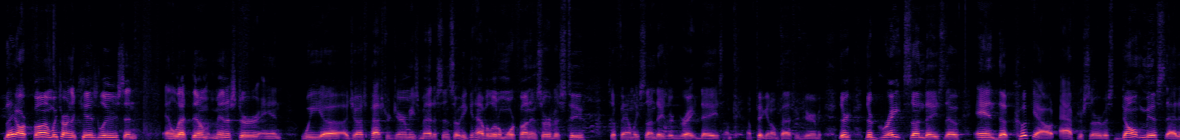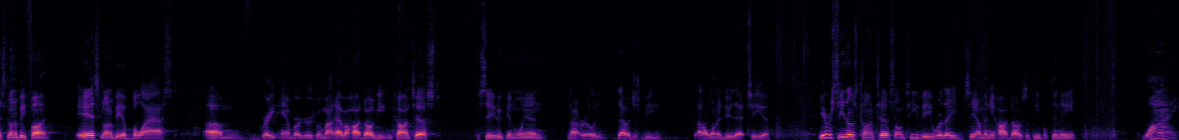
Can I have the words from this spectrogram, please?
They are fun. We turn the kids loose and, and let them minister, and we uh, adjust Pastor Jeremy's medicine so he can have a little more fun in service too. So family Sundays are great days. I'm, I'm, picking on Pastor Jeremy. They're they're great Sundays though, and the cookout after service. Don't miss that. It's going to be fun. It's going to be a blast. Um, great hamburgers. We might have a hot dog eating contest to see who can win. Not really. That would just be. I don't want to do that to you. You ever see those contests on TV where they see how many hot dogs the people can eat? Why?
